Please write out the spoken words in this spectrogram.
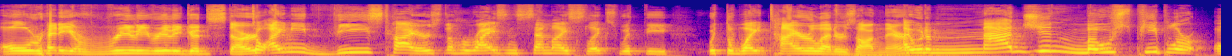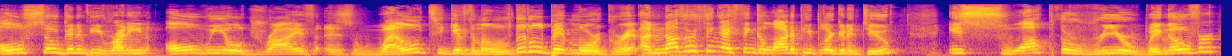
already a really, really good start. So I need these tires, the Horizon Semi-Slicks with the with the white tire letters on there. I would imagine most people are also going to be running all-wheel drive as well to give them a little bit more grip. Another thing I think a lot of people are going to do is swap the rear wing over.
